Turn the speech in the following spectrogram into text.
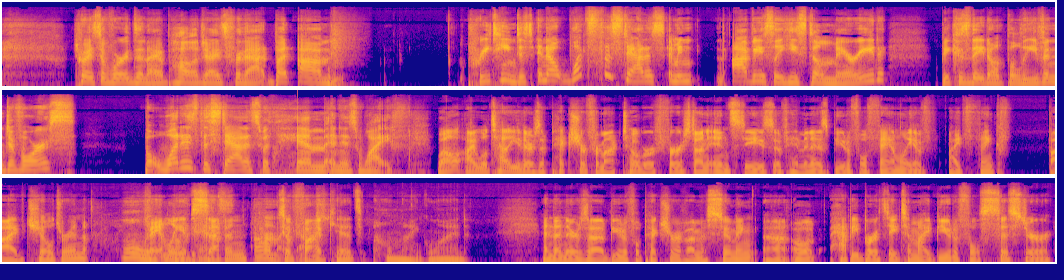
choice of words, and I apologize for that. But um, preteen just and now what's the status? I mean, obviously he's still married because they don't believe in divorce. But what is the status with him and his wife? Well, I will tell you there's a picture from October 1st on Insties of him and his beautiful family of, I think, five children. Holy family buckets. of seven. Oh, my So gosh. five kids. Oh my God. And then there's a beautiful picture of, I'm assuming, uh, oh, a happy birthday to my beautiful sister.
